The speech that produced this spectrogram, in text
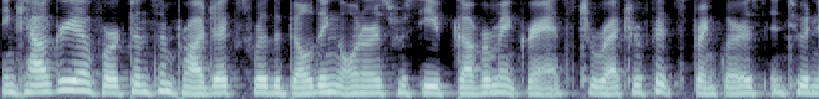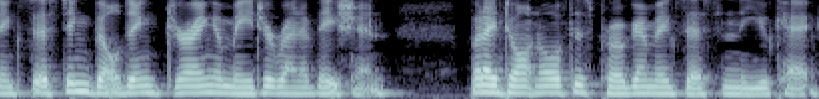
In Calgary, I've worked on some projects where the building owners received government grants to retrofit sprinklers into an existing building during a major renovation, but I don't know if this program exists in the UK.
